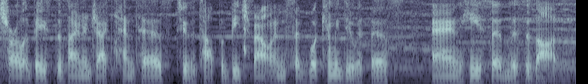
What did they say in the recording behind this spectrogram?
Charlotte-based designer Jack Pentes to the top of Beech Mountain and said, what can we do with this? And he said, this is Oz.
